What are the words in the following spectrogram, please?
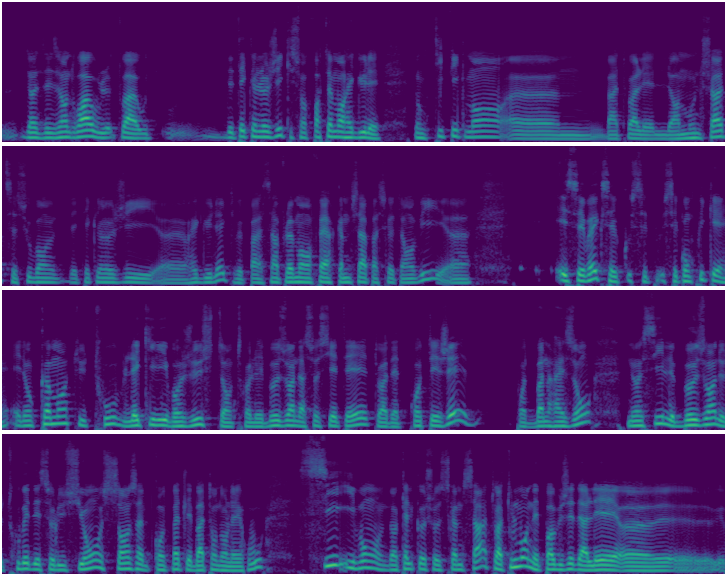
dans des endroits où, toi, où, des technologies qui sont fortement régulées. Donc typiquement, euh, bah, toi, les, leurs moonshots, c'est souvent des technologies euh, régulées. Tu ne peux pas simplement faire comme ça parce que tu as envie. Euh. et c'est vrai que c'est compliqué. Et donc, comment tu trouves l'équilibre juste entre les besoins de la société, toi, d'être protégé pour de bonnes raisons, mais aussi le besoin de trouver des solutions sans qu'on te mette les bâtons dans les roues. Si ils vont dans quelque chose comme ça, toi, tout le monde n'est pas obligé d'aller euh,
